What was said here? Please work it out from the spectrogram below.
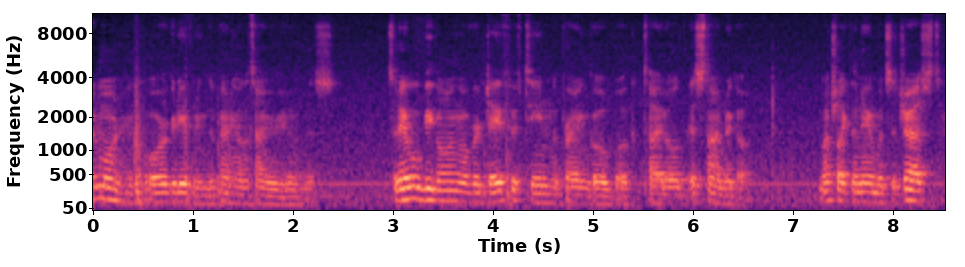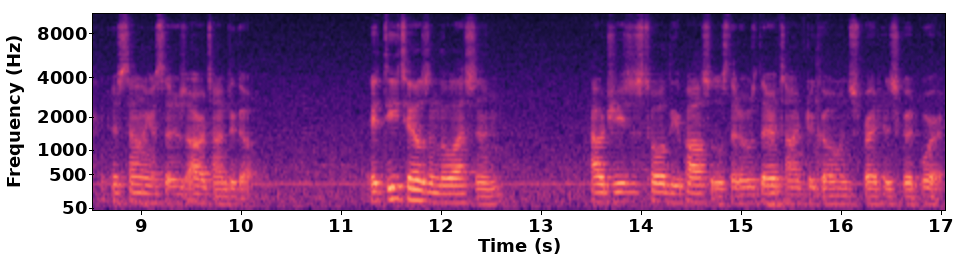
Good morning, or good evening, depending on the time you're viewing this. Today we'll be going over day 15 in the Pray and Go book, titled It's Time to Go. Much like the name would suggest, it is telling us that it is our time to go. It details in the lesson how Jesus told the apostles that it was their time to go and spread his good word.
